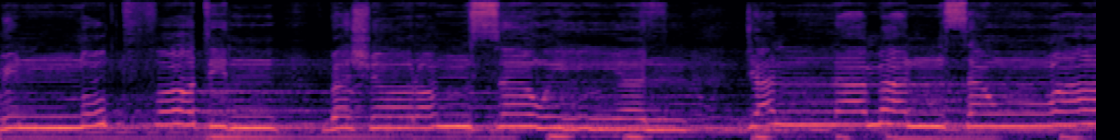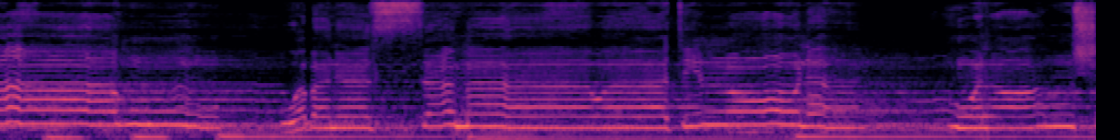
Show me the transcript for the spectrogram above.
من نطفة بشرا سويا جل من سواه وبنى السماوات العلى والعرش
